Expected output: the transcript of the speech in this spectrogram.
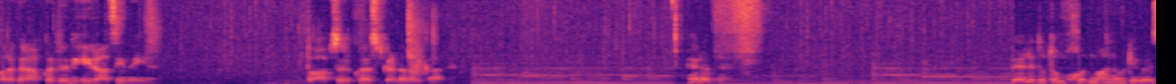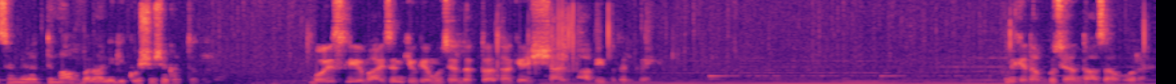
और अगर आपका दिल ही राज़ी नहीं है तो आपसे रिक्वेस्ट करना बेकार है। हैरत है। पहले तो तुम खुद मानो की वजह से मेरा दिमाग बनाने की कोशिशें करते थे। वो इसलिए भाईजन क्योंकि मुझे लगता था कि शायद भाभी बदल गई लेकिन अब मुझे अंदाज़ा हो रहा है,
